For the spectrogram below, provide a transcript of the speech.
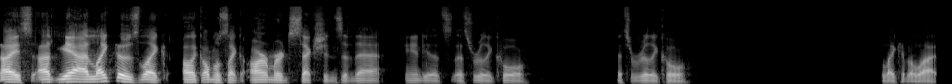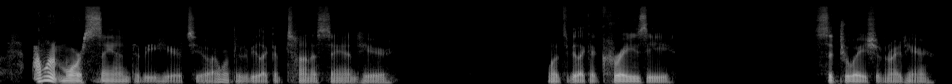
Nice. Uh, yeah, I like those like like almost like armored sections of that, Andy. That's that's really cool. That's really cool. I like it a lot. I want more sand to be here too. I want there to be like a ton of sand here. I want it to be like a crazy situation right here.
